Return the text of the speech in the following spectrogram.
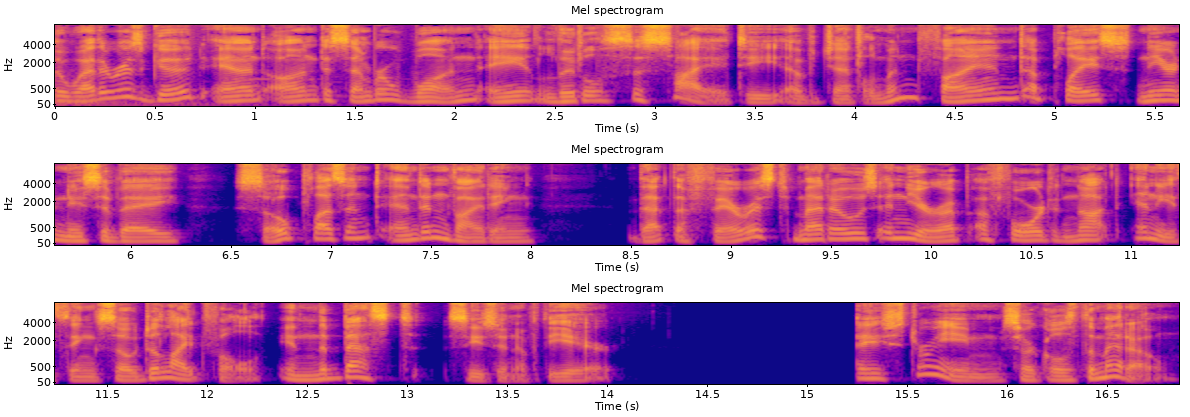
The weather is good, and on December 1, a little society of gentlemen find a place near Nisavay so pleasant and inviting that the fairest meadows in Europe afford not anything so delightful in the best season of the year. A stream circles the meadow,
